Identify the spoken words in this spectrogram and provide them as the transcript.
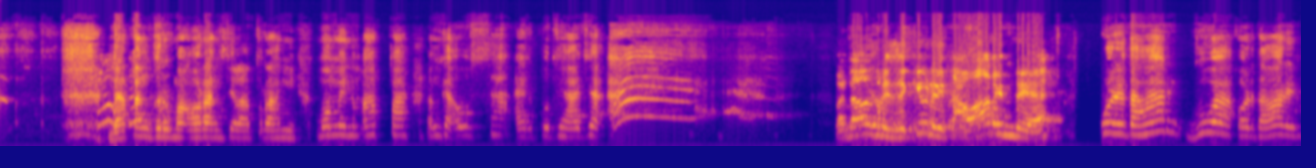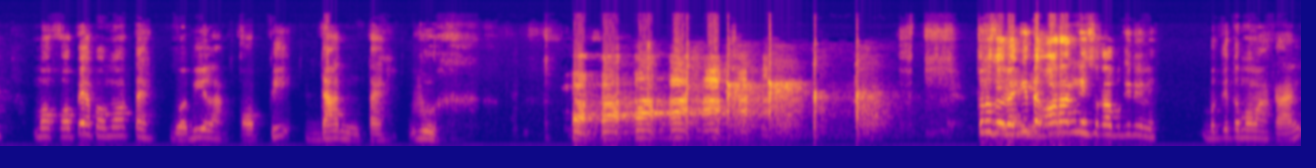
Datang ke rumah orang silaturahmi. Mau minum apa? Nggak usah. Air putih aja. Ah, Padahal rezeki udah ditawarin tuh ya. udah ditawarin. Gua kalau ditawarin. Mau kopi apa mau teh? Gua bilang kopi dan teh. Wuh. Terus udah Iya, gitu iya. orang nih suka begini nih. Begitu mau makan,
